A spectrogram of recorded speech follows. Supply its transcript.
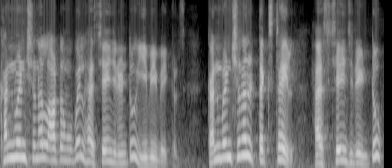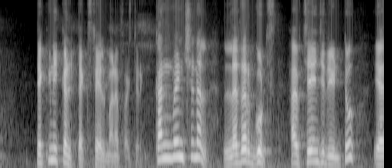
Conventional automobile has changed into EV vehicles conventional textile has changed into technical textile manufacturing. Conventional leather goods have changed into a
